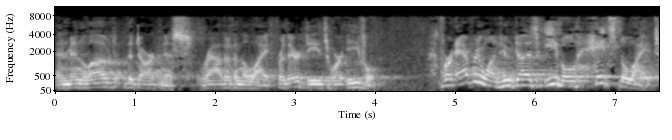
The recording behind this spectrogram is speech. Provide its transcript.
and men loved the darkness rather than the light for their deeds were evil. For everyone who does evil hates the light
